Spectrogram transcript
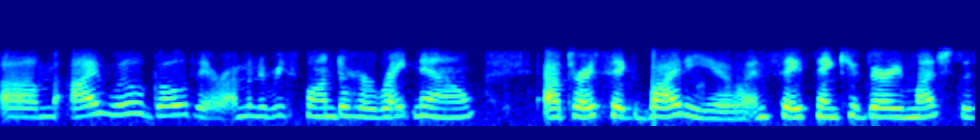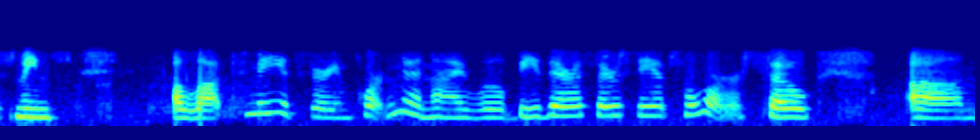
um, I will go there. I'm going to respond to her right now after I say goodbye to you and say thank you very much. This means a lot to me. It's very important, and I will be there Thursday at four. So um,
